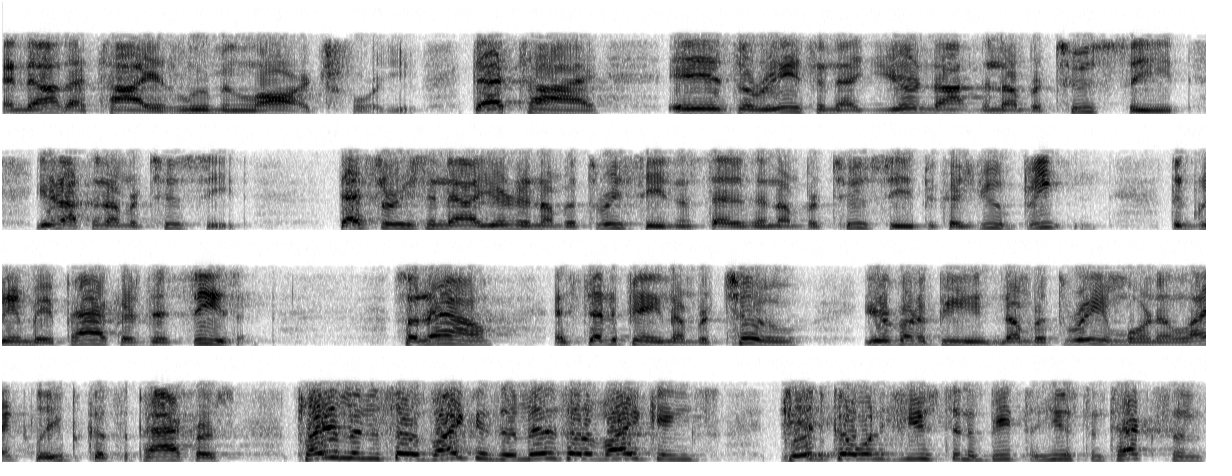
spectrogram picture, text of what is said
and now that tie is looming large for you. That tie is the reason that you're not the number two seed. You're not the number two seed. That's the reason now you're the number three seed instead of the number two seed because you've beaten the Green Bay Packers this season. So now, instead of being number two, you're going to be number three more than likely because the Packers played the Minnesota Vikings. And the Minnesota Vikings did go into Houston and beat the Houston Texans.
